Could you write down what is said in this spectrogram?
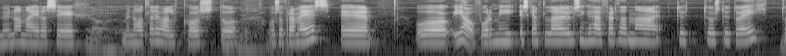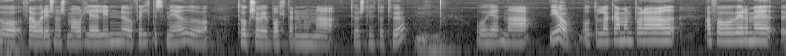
muna næra sig Já, já, muna hollari valkost og, og svo framvegis. Uh, og já, fórum í skemmtilega auðlýsingahefferð þarna 2021 og þá var ég svona smá hliðalínu og fylgdist með og tók svo við boltanum núna 2022 mhm, og hérna, já, ótrúlega gaman bara að, að fá að vera með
